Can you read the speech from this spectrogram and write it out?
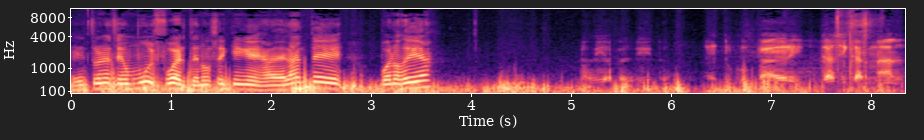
Entró una estación muy fuerte, no sé quién es. Adelante, buenos días. Buenos días, Pedrito. Es tu compadre, casi carnal,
